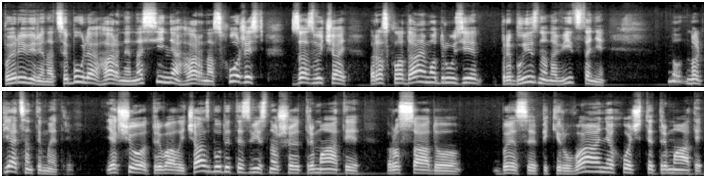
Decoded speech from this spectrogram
перевірена цибуля, гарне насіння, гарна схожість зазвичай. Розкладаємо, друзі, приблизно на відстані ну, 0,5 см. Якщо тривалий час будете, звісно ж, тримати розсаду без пікірування, хочете тримати,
